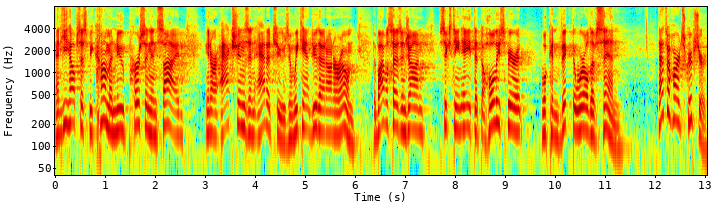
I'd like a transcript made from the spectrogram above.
and He helps us become a new person inside in our actions and attitudes, and we can't do that on our own. The Bible says in John 16, 8 that the Holy Spirit will convict the world of sin. That's a hard scripture,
